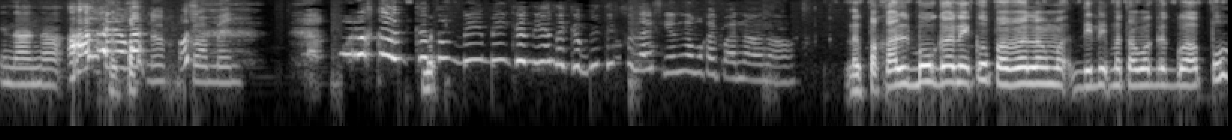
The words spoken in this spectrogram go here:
inana. Ah, No comment. murakad ka tong baby ka niya. Nagka-beautifulize. Ganun naman kay paana. nagpakalbo gani ko para lang ma, dili matawag ang gwapo.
